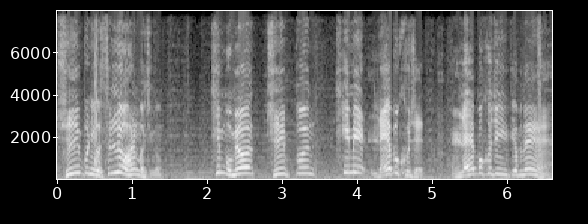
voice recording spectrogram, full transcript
주인분 이거 쓰려고 하는 거 지금. 팀 보면 주인분 팀이 레버쿠젠 레버쿠젠이기 때문에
